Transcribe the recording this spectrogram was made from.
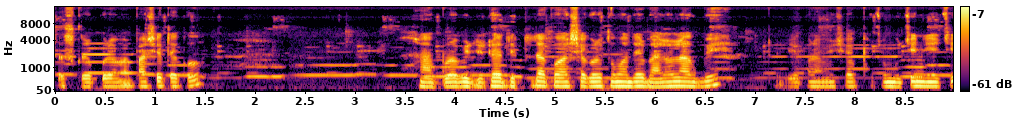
সাবস্ক্রাইব করে আমার পাশে থেকো। হ্যাঁ পুরো ভিডিওটা দেখতে থাকো। আশা করি তোমাদের ভালো লাগবে। এখন আমি সব কিছু মুছে নিয়েছি।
